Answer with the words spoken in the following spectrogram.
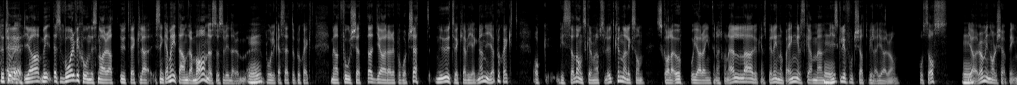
Du tror Eh, det? Ja, men alltså, vår vision är snarare att utveckla, sen kan man hitta andra manus och så vidare eh, Mm. på olika sätt och projekt, men att fortsätta göra det på vårt sätt. Nu utvecklar vi egna nya projekt och vissa av dem skulle man absolut kunna liksom skala upp och göra internationella, du kan spela in dem på engelska, men Mm. vi skulle ju fortsatt vilja göra dem hos oss. Mm. Göra dem i Norrköping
